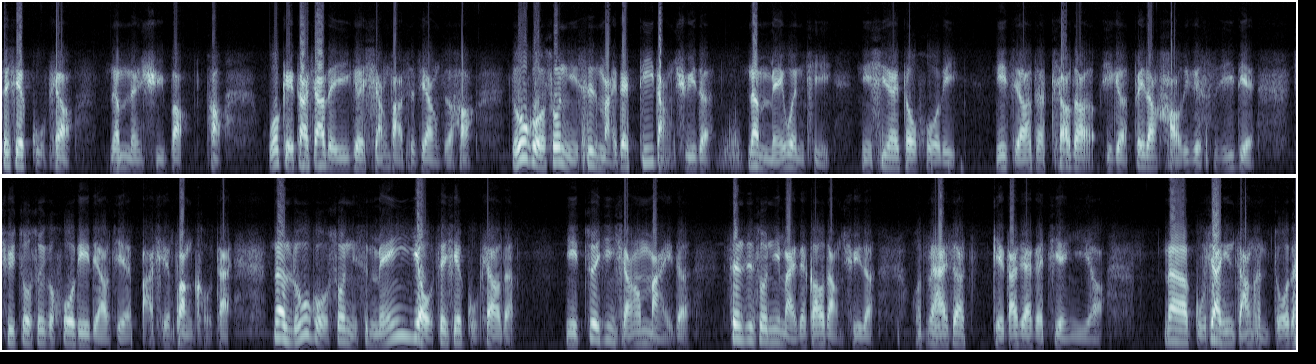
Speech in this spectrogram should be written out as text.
这些股票能不能续报？好，我给大家的一个想法是这样子哈，如果说你是买在低档区的，那没问题，你现在都获利，你只要再挑到一个非常好的一个时机点，去做出一个获利了结，把钱放口袋。那如果说你是没有这些股票的，你最近想要买的，甚至说你买在高档区的，我这边还是要给大家一个建议哦。那股价已经涨很多的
